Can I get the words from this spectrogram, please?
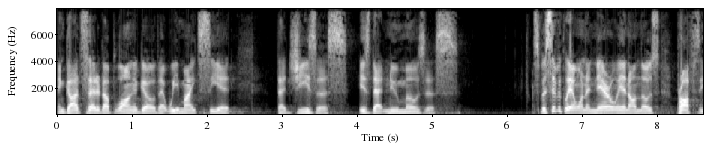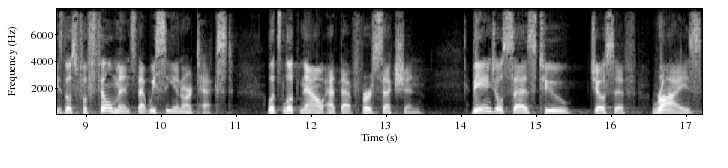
And God set it up long ago that we might see it that Jesus is that new Moses. Specifically, I want to narrow in on those prophecies, those fulfillments that we see in our text. Let's look now at that first section. The angel says to Joseph, Rise,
